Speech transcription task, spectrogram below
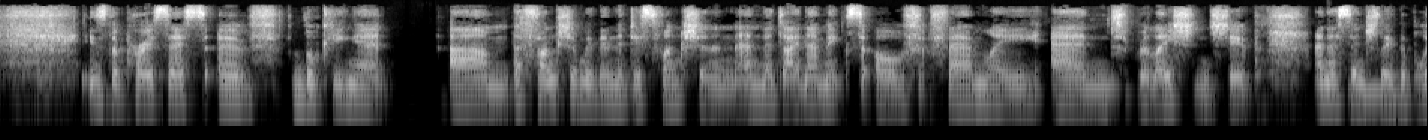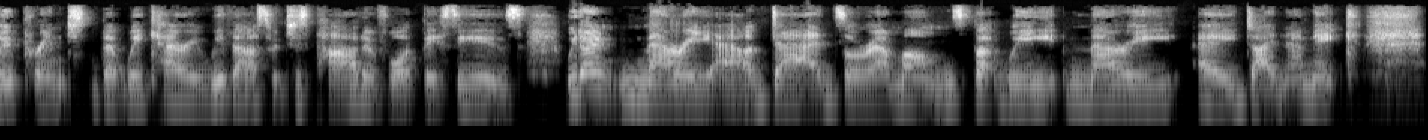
is the process of looking at um, the function within the dysfunction and the dynamics of family and relationship, and essentially the blueprint that we carry with us, which is part of what this is. We don't marry our dads or our mums, but we marry a dynamic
